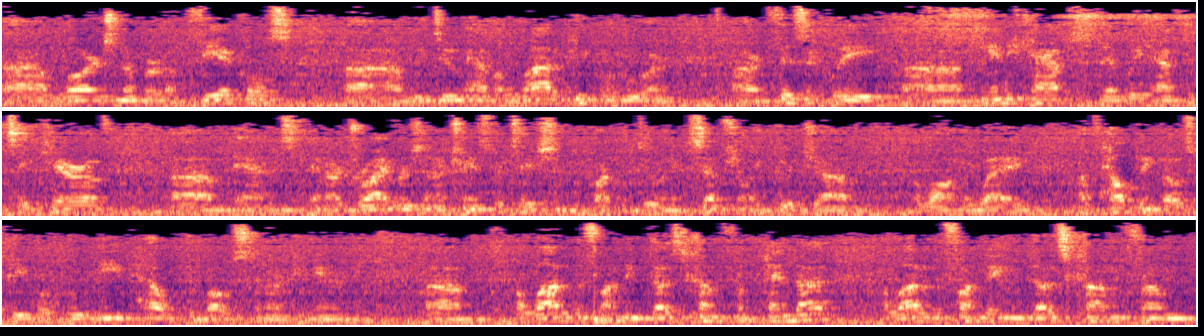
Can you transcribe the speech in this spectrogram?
uh, large number of vehicles. Uh, we do have a lot of people who are are physically uh, handicapped that we have to take care of um, and, and our drivers and our transportation department do an exceptionally good job along the way of helping those people who need help the most in our community. Um, a lot of the funding does come from PennDOT. A lot of the funding does come from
